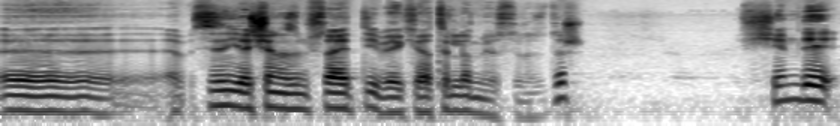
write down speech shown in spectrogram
Ee, sizin yaşınız müsait değil belki hatırlamıyorsunuzdur. Şimdi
